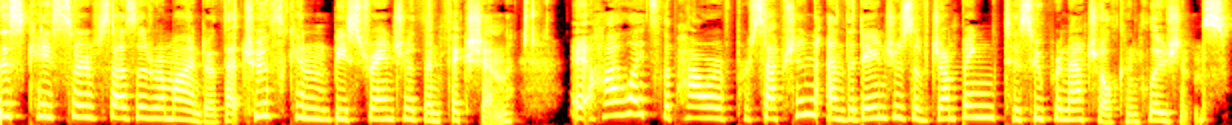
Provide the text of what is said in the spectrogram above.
This case serves as a reminder that truth can be stranger than fiction. It highlights the power of perception and the dangers of jumping to supernatural conclusions.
